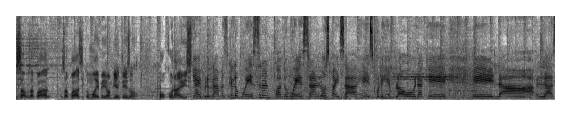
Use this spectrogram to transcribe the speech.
o sea, o sea, así como de medio ambiente, eso poco nada he visto. Y hay programas que lo muestran, cuando muestran los paisajes, por ejemplo ahora que eh, las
